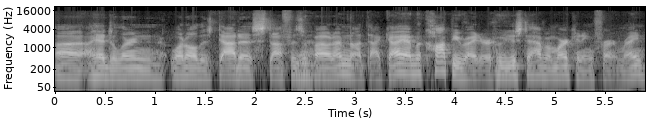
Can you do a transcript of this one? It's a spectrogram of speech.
Uh, I had to learn what all this data stuff is Yeah. about. I'm not that guy. I'm a copywriter who used to have a marketing firm, right?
